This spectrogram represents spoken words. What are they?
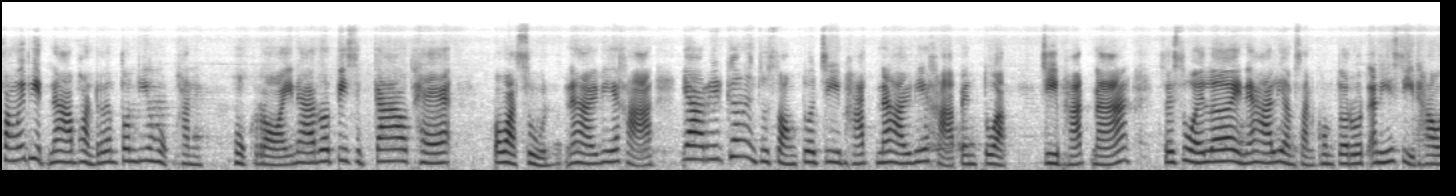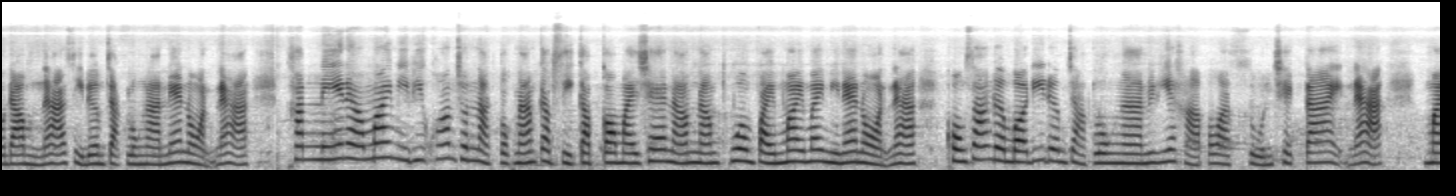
ฟังไม่ผิดนะคะผ่อนเริ่มต้นที่หกพันหกร้อยนะคะรถปีสิบเก้าแท้ ประวัติศูนย์นะคะพี่พี่ๆค่ะยาริสเครื่อง 1.2 ตัว G พัดนะคะพี่พี่ๆค่ะเป็นตัว G พัดนะ สวย ๆ เลยนะคะ เหลี่ยมสันคมตัวรถ อันนี้สีเทาดำนะคะ สีเดิมจากโรงงานแน่นอนนะคะ คันนี้นะคะไม่มีพลิกคว่ำชนหนักตกน้ำกับสีกับกองไม้แช่น้ำน้ำท่วมไฟไหม้ไม่มีแน่นอนนะคะ โครงสร้างเดิมบอดี้เดิมจากโรงงานพี่พี่ๆค่ะประวัติศูนย์เช็คได้นะคะ ไม่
